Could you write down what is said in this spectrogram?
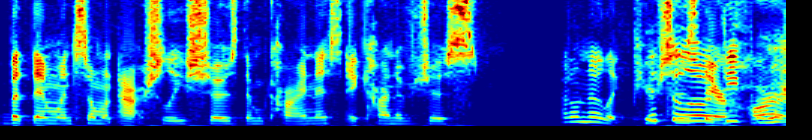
but then when someone actually shows them kindness, it kind of just I don't know, like It's pierces their deeper. heart.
